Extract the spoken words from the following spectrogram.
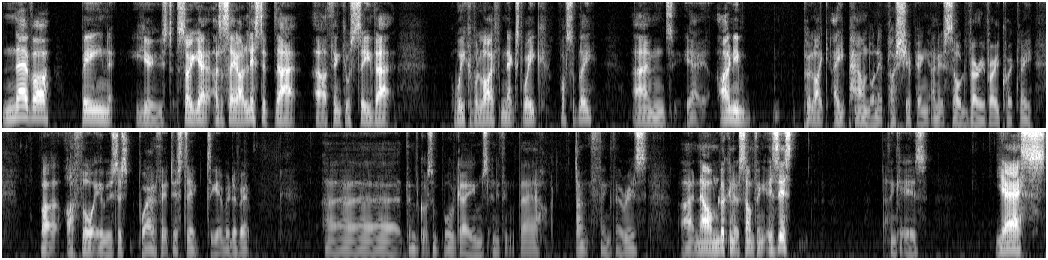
Never been used. So yeah, as I say, I listed that. Uh, I think you'll see that week of a life next week, possibly. And yeah, I only put like eight pound on it plus shipping, and it sold very very quickly. But I thought it was just worth it just to to get rid of it. Uh, then we've got some board games. Anything there? I don't think there is. Uh, now I'm looking at something. Is this? I think it is. Yes,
